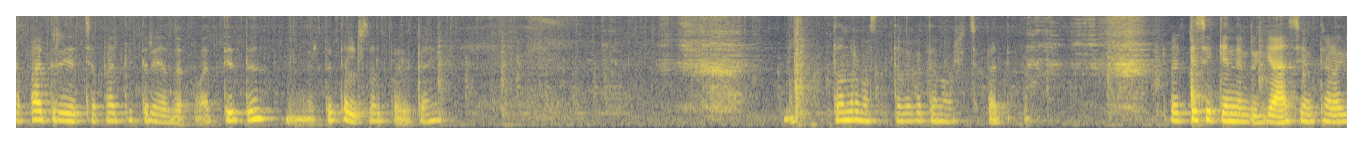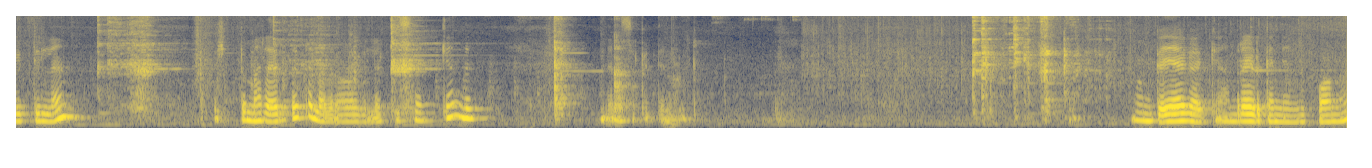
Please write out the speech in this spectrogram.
ಚಪಾತಿ ರೀ ಚಪಾತಿ ರೀ ಅದು. ಒತ್ತಿದ್ದು ಇರ್ತೈತಲ್ಲ ಸ್ವಲ್ಪ ಅದಕ್ಕಾಗಿ ಮಸ್ತಂದ್ರೆ ಮಸ್ತ್ ಆಗತ್ತೆ ನೋಡ್ರಿ ಚಪಾತಿ. ರೊಟ್ಟಿ ಸಿಕ್ಕೇನೇನು ಗ್ಯಾಸ್ ಏನು ಕೆಳಗಿಟ್ಟಿಲ್ಲ. ಇಷ್ಟು ಮರ ಇರ್ತೈತಲ್ಲ ಅದ್ರೊಳಗೆ ಲಟ್ಟಿ ಹಾಕ್ಯಂದು ನೆನೆಸಕತ್ತೆ ನೋಡ್ರಿ. ಒಂದು ಕೈಯಾಗ ಹಾಕಿ, ಅಂದ್ರೆ ರೀ ಫೋನು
